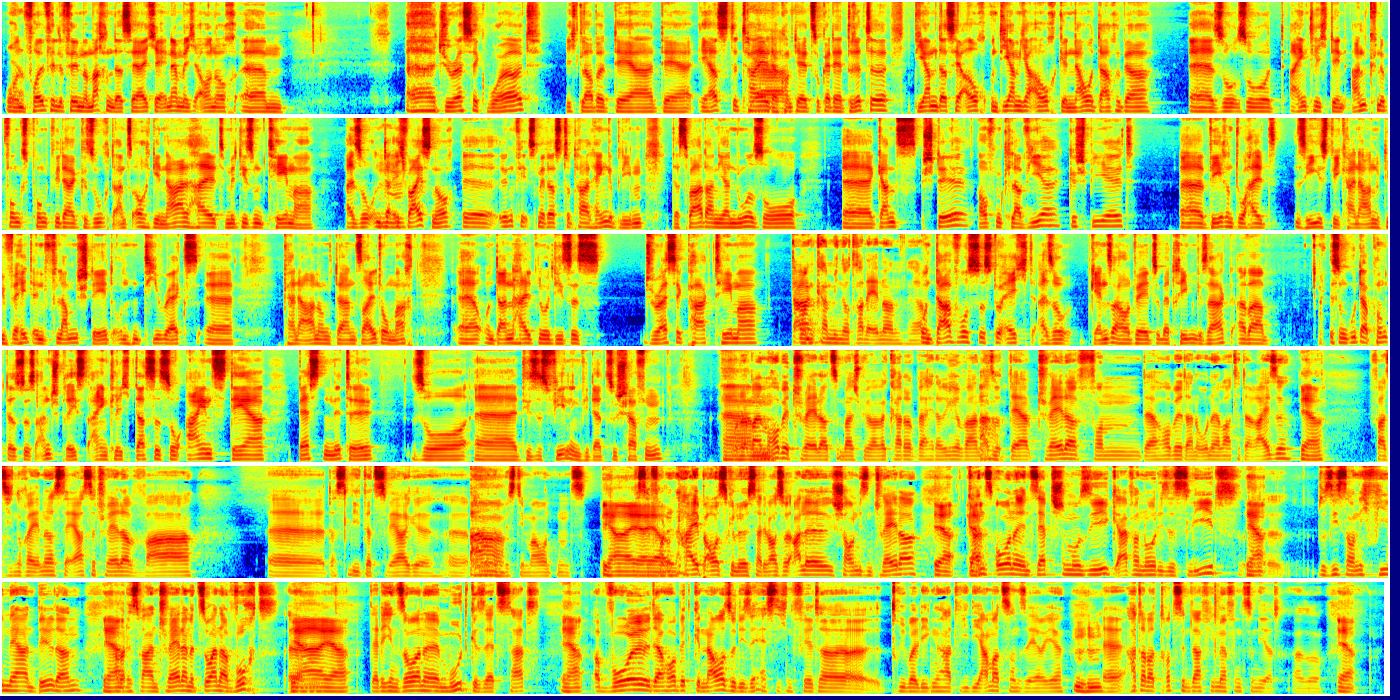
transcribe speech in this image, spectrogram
Oh. Und ja. voll viele Filme machen das ja. Ich erinnere mich auch noch, ähm, äh, Jurassic World ich glaube, der, der erste Teil, ja. da kommt ja jetzt sogar der dritte, die haben das ja auch, und die haben ja auch genau darüber äh, so, so eigentlich den Anknüpfungspunkt wieder gesucht ans Original halt mit diesem Thema. Also, und mhm. ich weiß noch, äh, irgendwie ist mir das total hängen geblieben. Das war dann ja nur so äh, ganz still auf dem Klavier gespielt, äh, während du halt siehst, wie, keine Ahnung, die Welt in Flammen steht und ein T-Rex, äh, keine Ahnung, da ein Salto macht. Äh, und dann halt nur dieses Jurassic Park-Thema Daran und, kann mich noch dran erinnern. Ja. Und da wusstest du echt, also Gänsehaut wäre jetzt übertrieben gesagt, aber ist ein guter Punkt, dass du es ansprichst, eigentlich, dass es so eins der besten Mittel, so äh, dieses Feeling wieder zu schaffen. Oder ähm, beim Hobbit-Trailer zum Beispiel, weil wir gerade bei Herr der Ringe waren. Also ah. Also der Trailer von der Hobbit, eine unerwartete Reise. Ja. Falls ich noch erinnerst, der erste Trailer war äh, das Lied der Zwerge, äh, ah. Over Misty Mountains. Ja, ja, ja. Von den Hype ausgelöst hat. War so, alle schauen diesen Trailer. Ja. Ganz ja. ohne Inception-Musik, einfach nur dieses Lied. Ja. Äh, du siehst auch nicht viel mehr an Bildern, ja. aber das war ein Trailer mit so einer Wucht, ähm, ja, ja. der dich in so eine Mut gesetzt hat. Obwohl der Hobbit genauso diese hässlichen Filter drüber liegen hat wie die Amazon-Serie, mhm. äh, hat aber trotzdem da viel mehr funktioniert. Also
